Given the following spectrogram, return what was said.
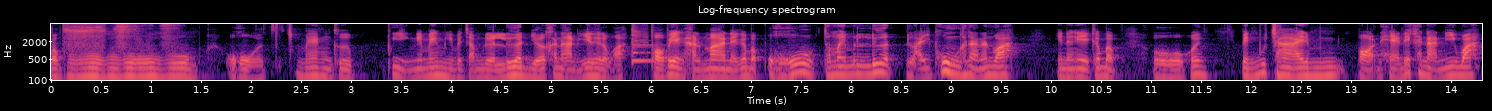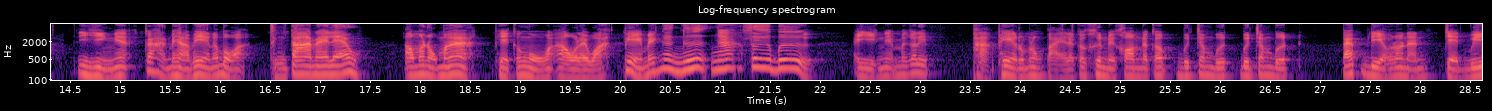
มาวูมวูมวูมโอ้โห แม่งคือผู้หญิงเนี่ยแม่งมีประจำเดือนเลือดเยอะขนาดนี้เลยเหรอวะ พอพระเอกหันมาเนี่ยก็แบบโอ้โหทำไมมันเลือดไหลพุ่งขนาดนั้นวะไอ้นางเอกก็แบบ โอ้โหเฮ้ยเป็นผู้ชายมันปอดแห่ได้ขนาดนี้วะอีหญิงเนี่ยก็หันไปหาพระเอกแล้วบอกว่าถึงตานายแล้ว เอามันออกมา พระเอกก็งงว่าเอาอะไรวะพระเอกแม่งก็งึะงะซื่อบื้อไอ้หญิงเนี่ยมันก็เลยผลักพระเอกล้มลงไปแล้วก็ขึ้นไปคอมแล้วก็บึดจำบึดบึดจำบึดแป๊บเดียวเท่านั้นเจ็ดวิ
